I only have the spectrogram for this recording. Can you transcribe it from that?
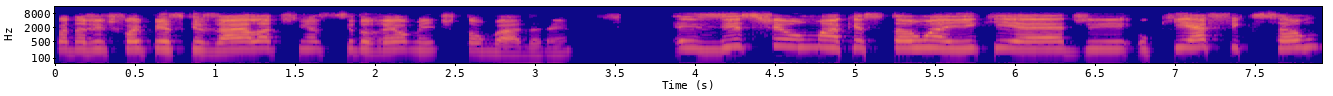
Quando a gente foi pesquisar, ela tinha sido realmente tombada, né? Existe uma questão aí que é de o que é ficção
